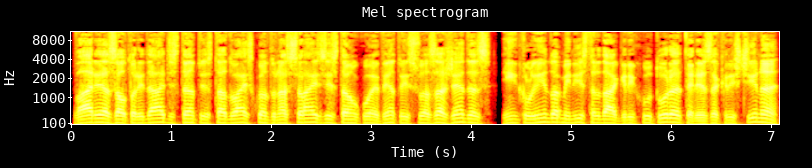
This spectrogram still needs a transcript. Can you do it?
Várias autoridades, tanto estaduais quanto nacionais, estão com o evento em suas agendas, incluindo a ministra da Agricultura, Tereza Cristina,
